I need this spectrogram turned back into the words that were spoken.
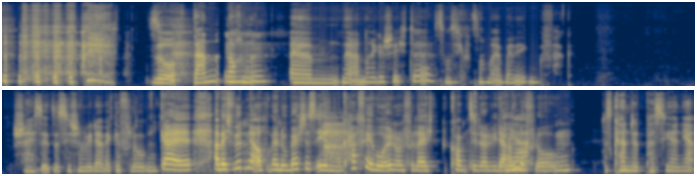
so, dann noch ein, Mhm. ähm, eine andere Geschichte. Jetzt muss ich kurz nochmal überlegen. Fuck. Scheiße, jetzt ist sie schon wieder weggeflogen. Geil. Aber ich würde mir auch, wenn du möchtest, eben einen Kaffee holen und vielleicht kommt sie dann wieder Ja. angeflogen. Das könnte passieren, ja.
